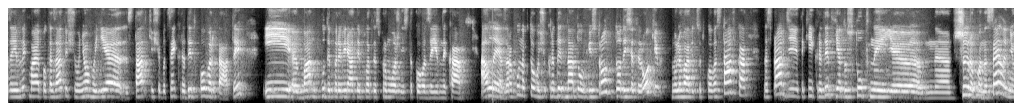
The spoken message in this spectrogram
заявник має показати, що у нього є статки, щоб цей кредит повертати і е, банк буде перевіряти платоспроможність такого заявника. Але за рахунок того, що кредит на довгий строк до 10 років, нульова відсоткова ставка. Насправді такий кредит є доступний е, е, широко населенню.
